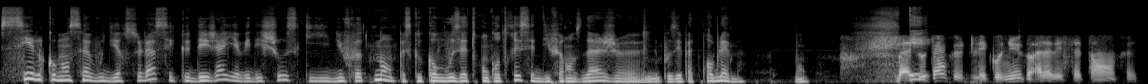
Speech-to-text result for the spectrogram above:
Si elle commençait à vous dire cela, c'est que déjà il y avait des choses qui du flottement, parce que quand vous êtes rencontrés, cette différence d'âge euh, ne posait pas de problème. Bah, Et- D'autant que je l'ai connue quand elle avait 7 ans, en fait.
